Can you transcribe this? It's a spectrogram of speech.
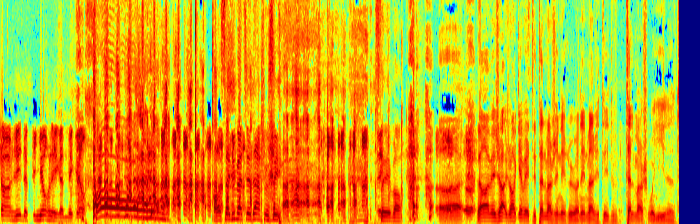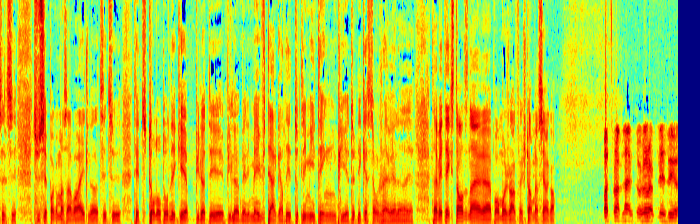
changer d'opinion, les gars de McGill. Oh! On salue Mathieu Darche aussi. c'est bon. non, mais Jacques, avait été tellement généreux, honnêtement. J'étais tellement choyé. Tu, tu, sais pas comment ça va être. Là. Tu, tu, tu tournes autour de l'équipe, puis là, puis là ben, il m'a invité à regarder tous les meetings, puis euh, toutes les questions que j'avais. Tu avais été extraordinaire euh, pour moi, Jacques. je te remercie encore. Pas de problème, toujours un plaisir.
